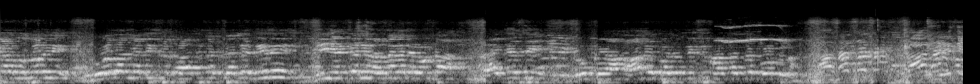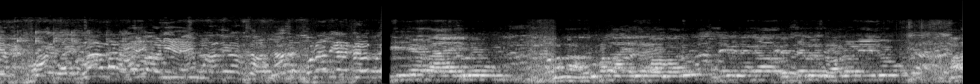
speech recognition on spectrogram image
గారు కూర్చొని గోదాం కట్టించిన బాధ్యత చెల్లె నేనే నీ ఎక్కడ అన్నగా నేను ఉంటా దయచేసి నువ్వు ఆలయ పదవి తీసి మాట్లాడితే కోరుతున్నా సీనియర్ నాయకులు మన కుమార్ నాగేశ్వరరావు గారు అదేవిధంగా పెద్దలు గౌరవనీయులు మన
